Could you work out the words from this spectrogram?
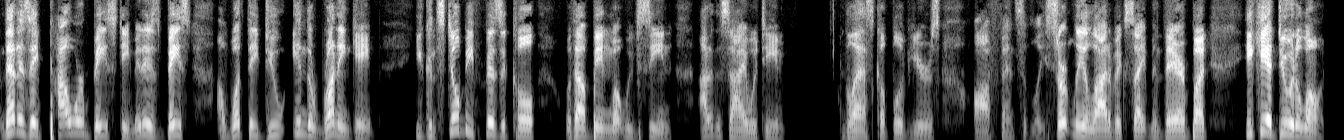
That is a power based team. It is based on what they do in the running game. You can still be physical without being what we've seen out of this Iowa team the last couple of years offensively. Certainly a lot of excitement there, but he can't do it alone.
